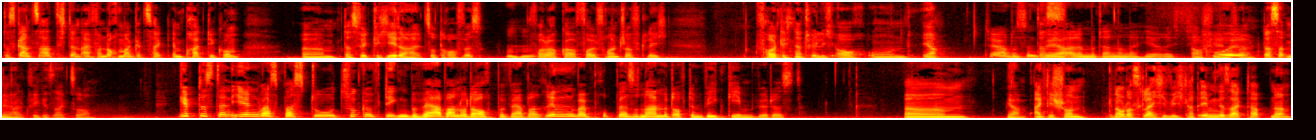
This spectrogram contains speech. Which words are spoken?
das Ganze hat sich dann einfach nochmal gezeigt im Praktikum, ähm, dass wirklich jeder halt so drauf ist. Voll locker, voll freundschaftlich, freundlich natürlich auch und ja, Tja, das sind Das- wir ja alle miteinander hier richtig auf cool. jeden Fall. Das hat mir halt, wie gesagt, so. Gibt es denn irgendwas, was du zukünftigen Bewerbern oder auch Bewerberinnen bei Pro-Personal mit auf den Weg geben würdest? Ähm, ja, eigentlich schon genau das gleiche, wie ich gerade eben gesagt habe, ne?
